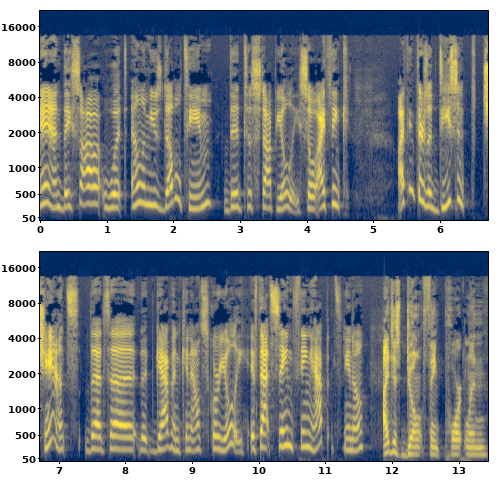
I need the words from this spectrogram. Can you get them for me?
and they saw what LMU's double team did to stop Yoeli. So I think I think there's a decent chance that uh, that Gavin can outscore Yoeli if that same thing happens. You know, I just don't think Portland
